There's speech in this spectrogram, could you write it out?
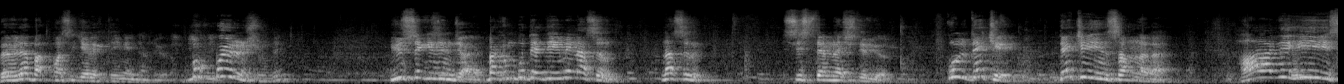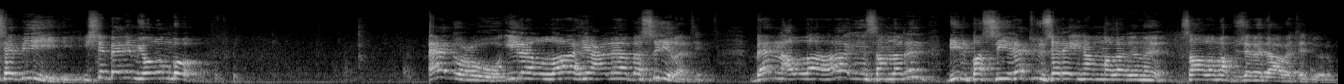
böyle bakması gerektiğine inanıyorum. Bu, buyurun şimdi. 108. ayet. Bakın bu dediğimi nasıl nasıl sistemleştiriyor. Kul de ki de ki insanlara Hadihi sebili. İşte benim yolum bu. Ed'u ilallahi ala basiretin. Ben Allah'a insanların bir basiret üzere inanmalarını sağlamak üzere davet ediyorum.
